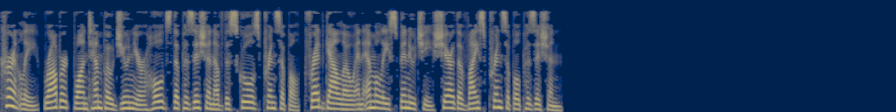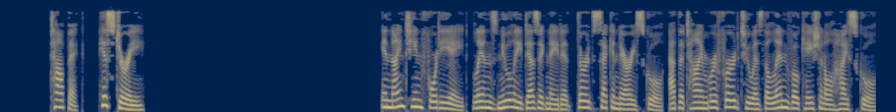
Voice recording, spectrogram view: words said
Currently, Robert Buontempo Jr. holds the position of the school's principal, Fred Gallo and Emily Spinucci share the vice principal position. History In 1948, Lynn's newly designated Third Secondary School, at the time referred to as the Lynn Vocational High School,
